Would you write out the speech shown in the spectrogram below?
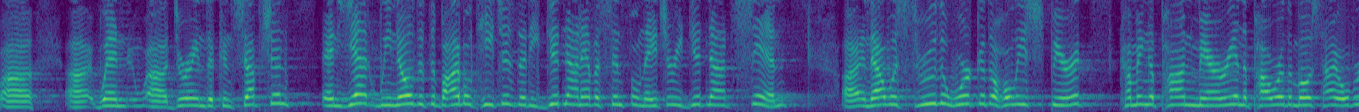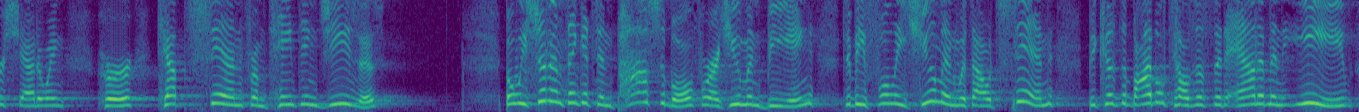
uh, uh when uh, during the conception, and yet we know that the Bible teaches that he did not have a sinful nature. He did not sin, uh, and that was through the work of the Holy Spirit coming upon Mary and the power of the Most High overshadowing her, kept sin from tainting Jesus. But we shouldn't think it's impossible for a human being to be fully human without sin because the Bible tells us that Adam and Eve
